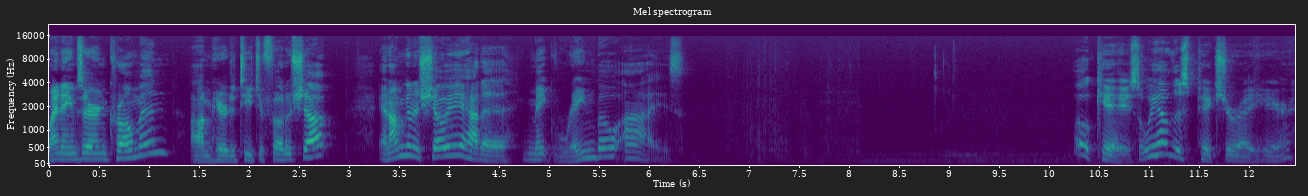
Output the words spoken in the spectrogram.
My name's Aaron Kromann. I'm here to teach you Photoshop, and I'm going to show you how to make rainbow eyes. Okay, so we have this picture right here,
